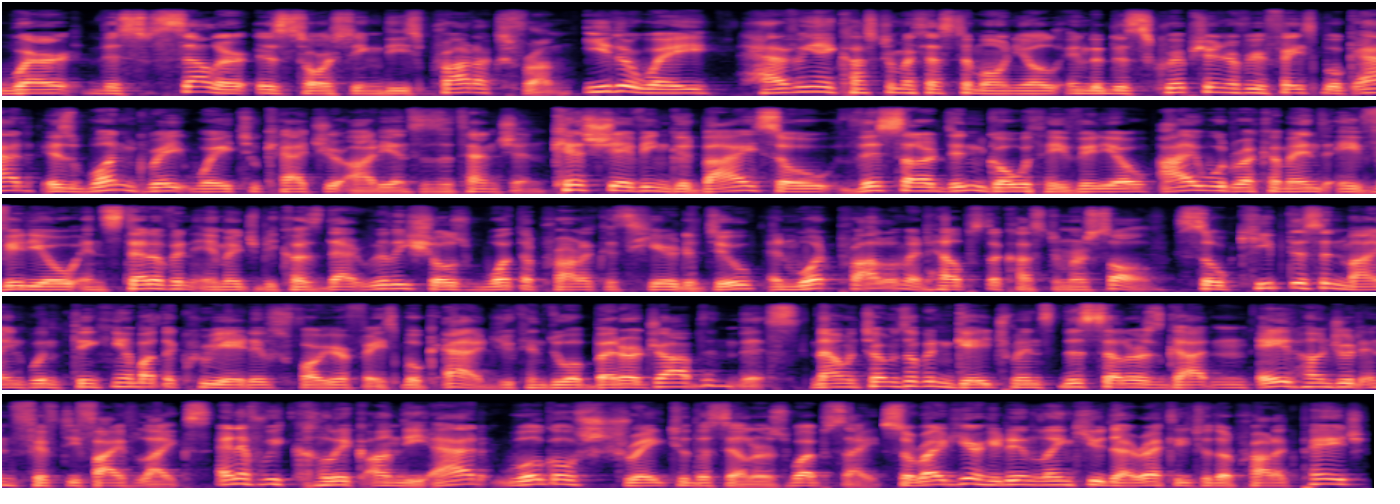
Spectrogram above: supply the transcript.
where this seller is sourcing these products from. Either way, having a customer testimonial in the description of your Facebook ad is one great way to catch your audience's attention. Kiss shaving goodbye, so this seller didn't go with a video. I would recommend a video instead of an image because that really shows what the product is here to do and what problem it helps the customer solve. So keep this in mind when thinking about the creatives for your Facebook ad. You can do a better job than this. Now, in terms of engagements, this seller has gotten 855 likes. And if we click on the ad, we'll go straight to the seller's website. So right here, he didn't link you directly to the product page,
